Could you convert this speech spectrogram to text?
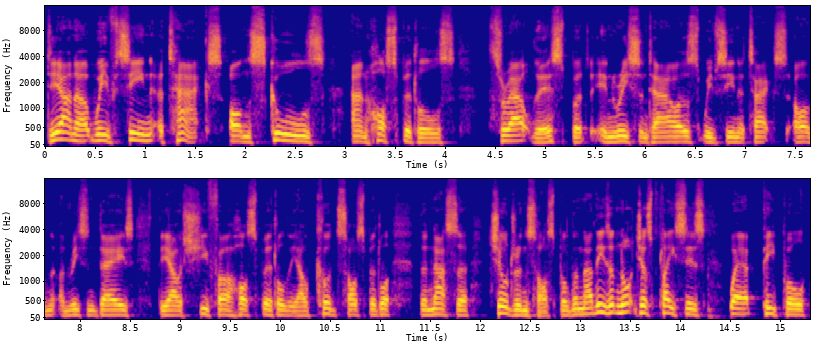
Diana, we've seen attacks on schools and hospitals throughout this, but in recent hours, we've seen attacks on, on recent days, the Al Shifa Hospital, the Al Quds Hospital, the Nasser Children's Hospital. And now, these are not just places where people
